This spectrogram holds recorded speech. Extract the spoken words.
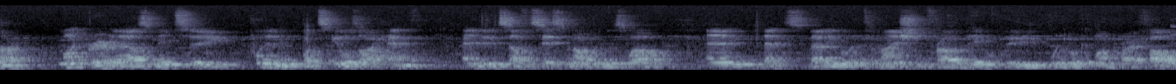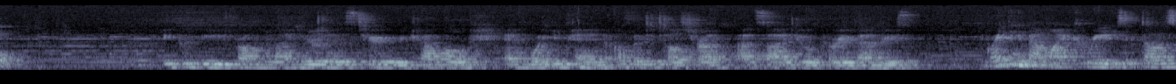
Opportunities to explore. My career allows me to put in what skills I have and do self-assessment of them as well. And that's valuable information for other people who would look at my profile. It could be from languages to travel and what you can offer to Telstra outside your career boundaries. The great thing about my career is it does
